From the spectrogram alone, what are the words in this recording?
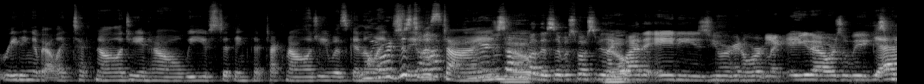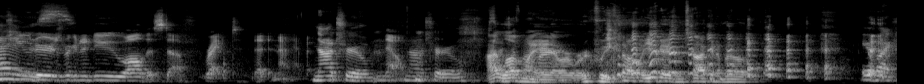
reading about like technology and how we used to think that technology was gonna we like were just save talking, us time. We were just talking Nope. about this. It was supposed to be like Nope. by the 80s, you were going to work like eight hours a week. Yes. Computers were going to do all this stuff. Right. That did not happen. Not true. No. Not true. I love my eight hour work week. I don't know what you guys are talking about. You're like,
